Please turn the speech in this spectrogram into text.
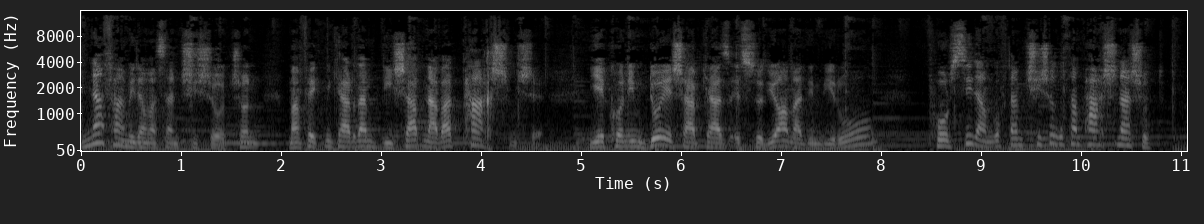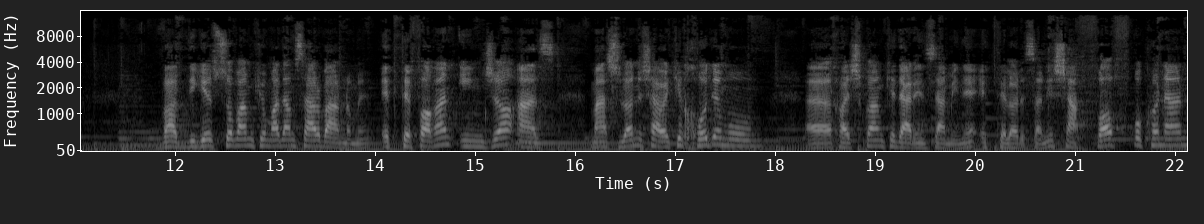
نفهمیدم اصلا چی شد چون من فکر می‌کردم دیشب 90 پخش میشه. یک کنیم دو شب که از استودیو آمدیم بیرون پرسیدم گفتم چی شد؟ گفتم پخش نشد. و دیگه صبحم که اومدم سر برنامه. اتفاقا اینجا از مسئولان شبکه خودمون خواهش کنم که در این زمینه اطلاع رسانی شفاف بکنند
